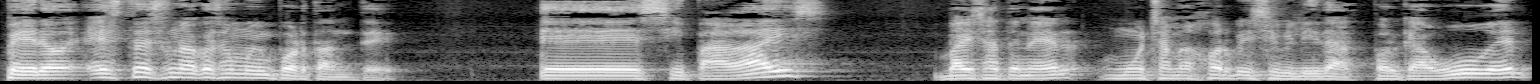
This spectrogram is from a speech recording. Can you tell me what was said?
Pero esto es una cosa muy importante. Eh, si pagáis, vais a tener mucha mejor visibilidad, porque a Google,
